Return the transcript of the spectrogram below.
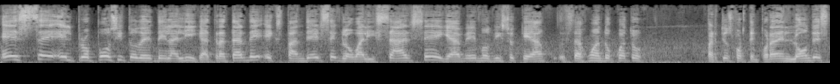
es eh, el propósito de, de la liga, tratar de expandirse, globalizarse. Ya hemos visto que han- está jugando cuatro partidos por temporada en Londres,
